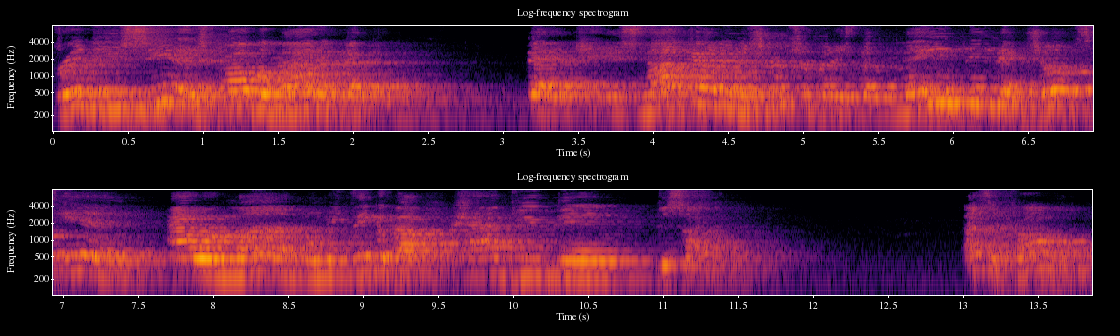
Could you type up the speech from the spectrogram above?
Friend, do you see it as problematic that, that it's not found in the scripture, but it's the main thing that jumps in our mind when we think about have you been discipled? That's a problem.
